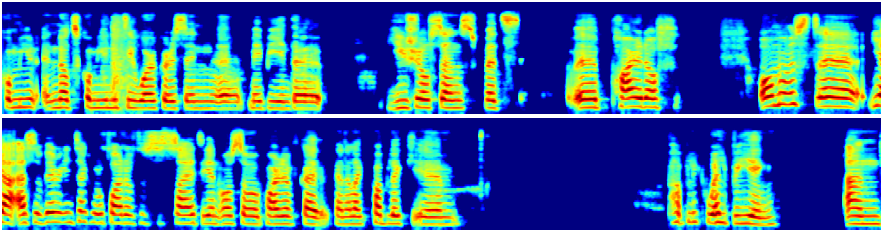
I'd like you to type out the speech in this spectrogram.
commun not community workers in uh, maybe in the usual sense, but uh, part of almost uh, yeah as a very integral part of the society and also a part of kind of like public um, public well-being and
